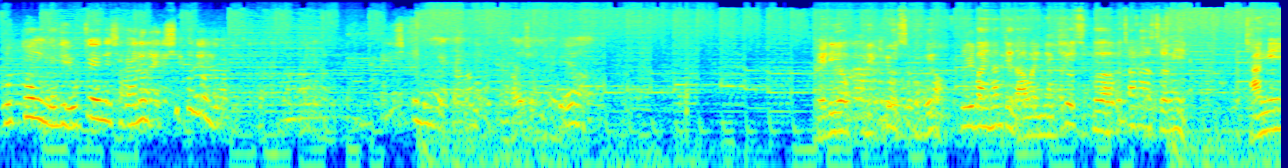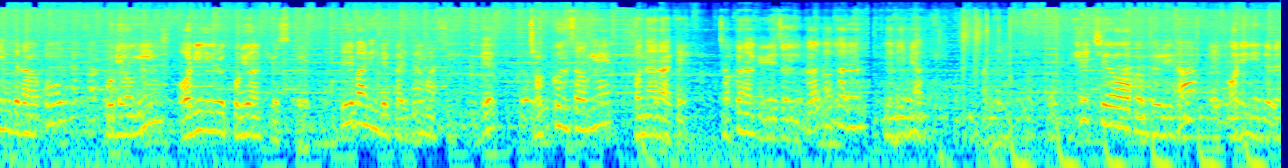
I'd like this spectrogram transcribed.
보통 여기 욕조에 있는 시간은 10분 정도 합니다. 10분 정도 있다가 나오시면 되고요. 베리어 프리 키오스크고요. 일반 현재 나와 있는 키오스크하고 차별점이 장애인들하고 고령인, 어린이를 고려한 키오스크예요. 일반인들까지 사용할 수 있는데 접근성에 원활하게 접근하기 위해서니까 뜻하는 내리면 휠체어 분들이나 어린이들은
